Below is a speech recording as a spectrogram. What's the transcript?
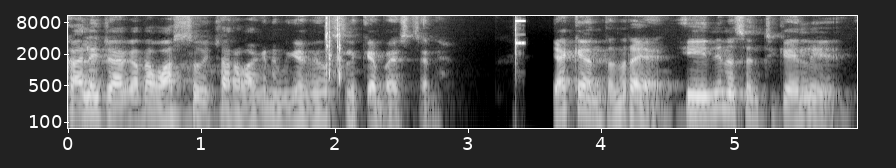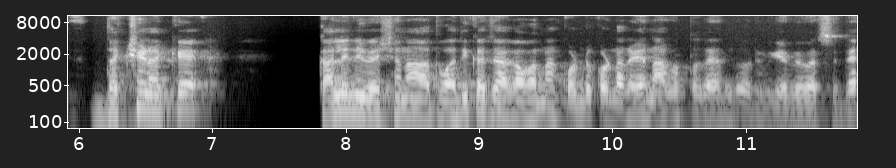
ಖಾಲಿ ಜಾಗದ ವಾಸ್ತು ವಿಚಾರವಾಗಿ ನಿಮಗೆ ವಿವರಿಸಲಿಕ್ಕೆ ಬಯಸ್ತೇನೆ. ಯಾಕೆ ಅಂತಂದರೆ ಈ ಹಿಂದಿನ ಸಂಚಿಕೆಯಲ್ಲಿ ದಕ್ಷಿಣಕ್ಕೆ ಖಾಲಿ ನಿವೇಶನ ಅಥವಾ ಅಧಿಕ ಜಾಗವನ್ನು ಕೊಂಡುಕೊಂಡರೆ ಏನಾಗುತ್ತದೆ ಎಂದು ನಿಮಗೆ ವಿವರಿಸಿದ್ದೆ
